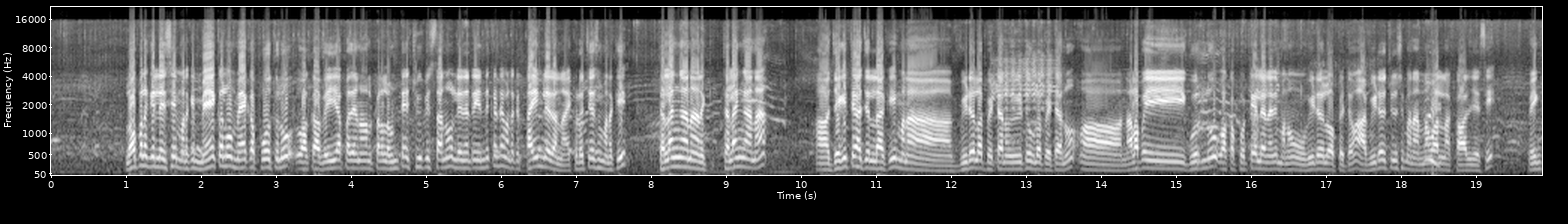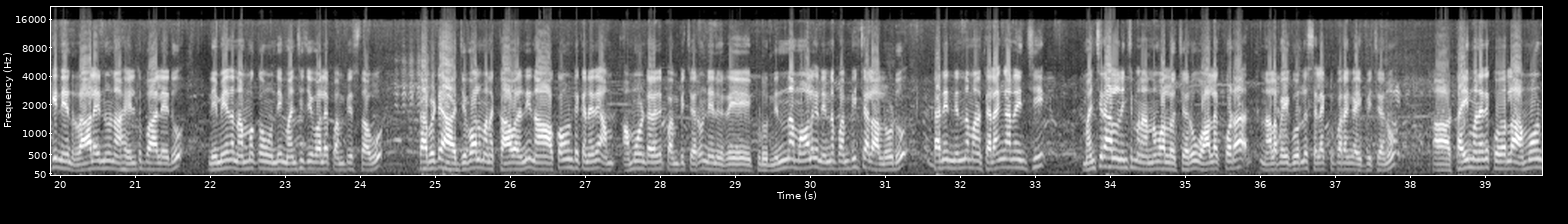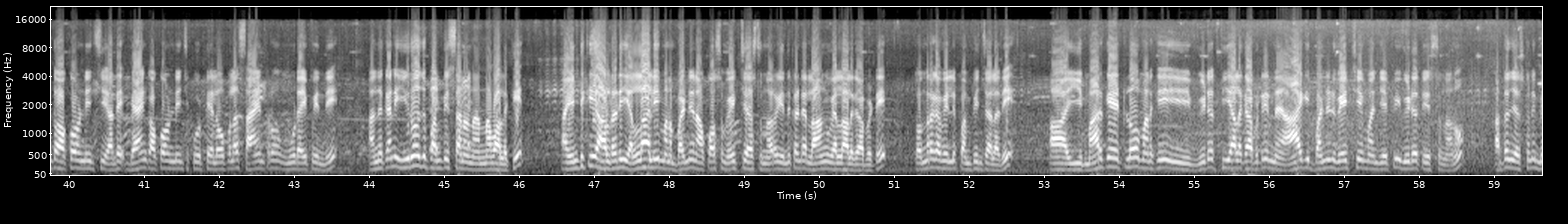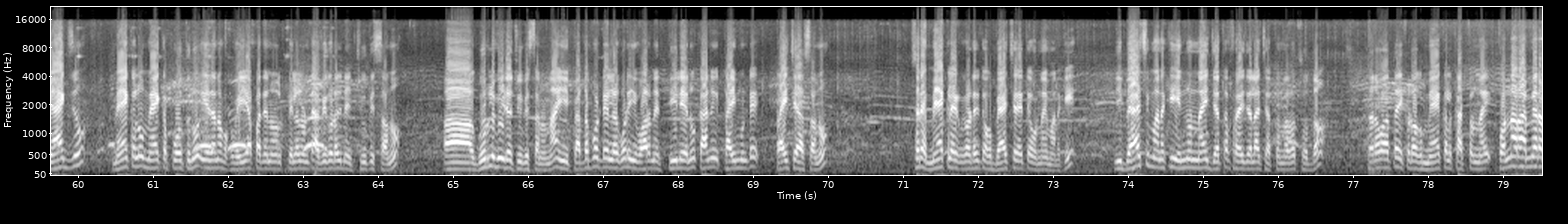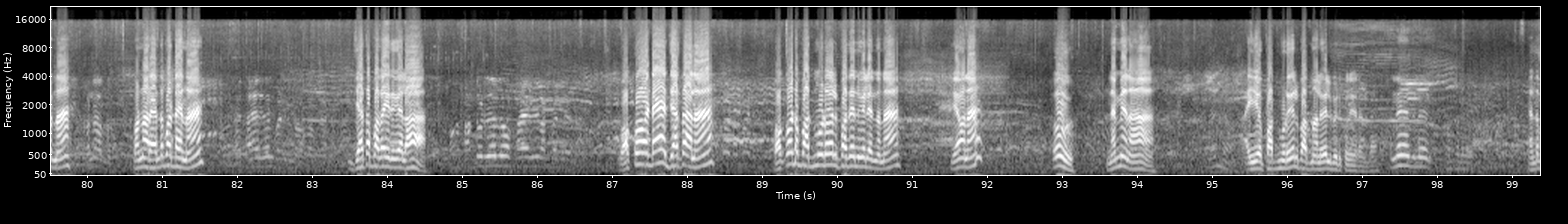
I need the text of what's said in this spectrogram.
లోపలికి వెళ్ళేసి మనకి మేకలు మేకపోతులు ఒక వెయ్యి పదిహేను వందల పిల్లలు ఉంటే చూపిస్తాను. లేదంటే ఎందుకంటే మనకి టైం లేదన్న. ఇక్కడ వచ్చేసి మనకి తెలంగాణకి తెలంగాణ జగిత్యాల జిల్లాకి మన వీడియోలో పెట్టాను యూట్యూబ్లో పెట్టాను. నలభై గొర్రెలు ఒక పొట్టేలు అనేది మనం వీడియోలో పెట్టాము ఆ వీడియో చూసి మన అన్న వాళ్ళు నాకు కాల్ చేసి వెంకీ నేను రాలేను నా హెల్త్ బాగాలేదు నీ మీద నమ్మకం ఉంది మంచి జీవాలే పంపిస్తావు. కాబట్టి ఆ జీవాలు మనకు కావాలని నా అకౌంట్కి అనేది అమౌంట్ అనేది పంపించారు. నేను రే ఇప్పుడు నిన్న మామూలుగా నిన్న పంపించాలి ఆ లోడు. కానీ నిన్న మన తెలంగాణ నుంచి మంచిర్యాల నుంచి మన అన్న వాళ్ళు వచ్చారు. వాళ్ళకు కూడా నలభై గోర్లు సెలెక్ట్ పరంగా ఇప్పించాను. ఆ, టైం అనేది కుదరలా. అమౌంట్ అకౌంట్ నుంచి అంటే బ్యాంక్ అకౌంట్ నుంచి కొట్టే లోపల సాయంత్రం మూడు అయిపోయింది. అందుకని ఈరోజు పంపిస్తాను నా అన్న వాళ్ళకి. ఆ ఇంటికి ఆల్రెడీ వెళ్ళాలి. మన బండి నా కోసం వెయిట్ చేస్తున్నారు. ఎందుకంటే లాంగ్ వెళ్ళాలి కాబట్టి తొందరగా వెళ్ళి పంపించాలి అది. ఈ మార్కెట్లో మనకి ఈ వీడియో తీయాలి కాబట్టి నేను ఆగి బండిని వెయిట్ చేయమని చెప్పి వీడియో తీస్తున్నాను. అర్థం చేసుకుని మ్యాక్సిమం మేకలు మేకపోతులు ఏదైనా ఒక వెయ్యి పదిహేను వందల పిల్లలు ఉంటే అవి కూడా నేను చూపిస్తాను. గొర్రెలు వీడియో చూపిస్తానన్నా. ఈ పెద్ద పొట్టేళ్ళు కూడా ఈ వారం నేను తీలేను కానీ టైం ఉంటే ట్రై చేస్తాను. సరే మేకలు ఇక్కడ కూడా అయితే ఒక బ్యాచ్ అయితే ఉన్నాయి మనకి. ఈ బ్యాచ్ మనకి ఎన్ని ఉన్నాయి? జత ప్రైజ్ ఎలా చెప్తున్నారో చూద్దాం. తర్వాత ఇక్కడ ఒక మేకలు కట్ట ఉన్నాయి. కొన్నారా అమ్మారన్నా? కొన్నారా? ఎంత పడ్డాయనా జత పదహైదు వేలా? ఒక్కోటే జతనా? ఒక్కోటి పదమూడు వేలు పదిహేను వేలు ఏందన్నా? ఏమన్నా? ఓ నమ్మేనా? అయ్యో పదమూడు వేలు పద్నాలుగు వేలు పెట్టుకున్నారంట లేదు లేదు. కంపెనీ ఎంత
